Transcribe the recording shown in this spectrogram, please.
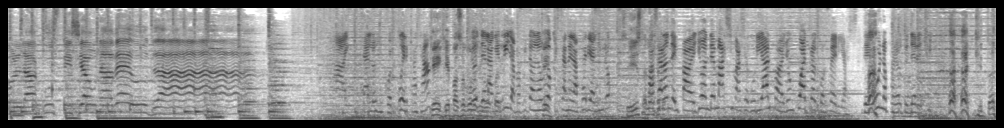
con la justicia una deuda. Ay, ya los hijos de puercas, ¿ah? ¿Qué, qué pasó con Los los de la guerrilla, papito, ¿no ¿Qué? veo que están en la feria del libro? Sí, están en la Pasaron feria. del pabellón de máxima seguridad al pabellón 4 de Corferias. De uno para otro derechito. ¿Qué tal?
